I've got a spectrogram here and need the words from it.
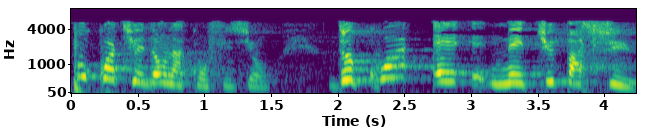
Pourquoi tu es dans la confusion? De quoi es- n'es-tu pas sûr?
